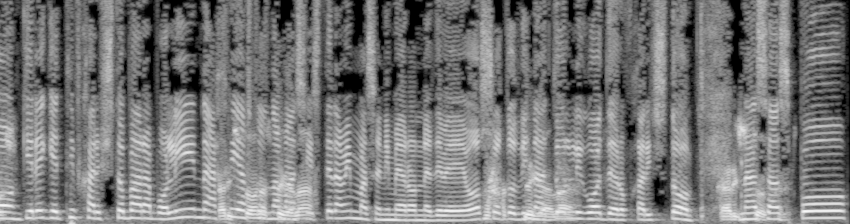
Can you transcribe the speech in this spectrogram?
Λοιπόν, κύριε Γκετή, ευχαριστώ πάρα πολύ. Να αχρίαστο να να είστε μας καλά. είστε, να μην μας ενημερώνετε ε, όσο Να το είστε δυνατόν καλά. λιγότερο. Ευχαριστώ. Ευχαριστώ, Να σας ευχαριστώ. πω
